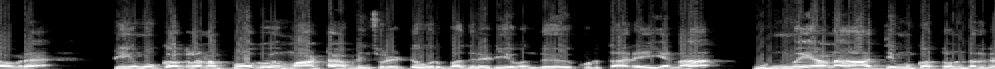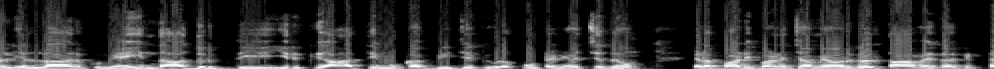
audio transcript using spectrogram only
தவிர திமுகக்கெல்லாம் நான் போகவே மாட்டேன் அப்படின்னு சொல்லிட்டு ஒரு பதிலடியை வந்து கொடுத்தாரு. ஏன்னா உண்மையான அதிமுக தொண்டர்கள் எல்லாருக்குமே இந்த அதிருப்தி இருக்கு. அதிமுக பிஜேபி கூட கூட்டணி வச்சதும் எடப்பாடி பழனிசாமி அவர்கள் தாவேகா கிட்ட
